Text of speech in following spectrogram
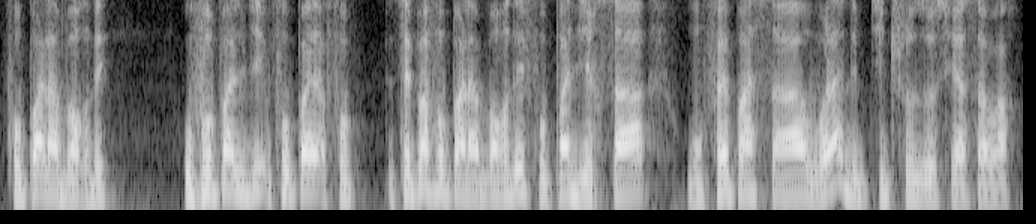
faut pas l'aborder? Ou faut pas le dire Faut pas. Faut, c'est pas faut pas l'aborder. Faut pas dire ça. On fait pas ça. Voilà des petites choses aussi à savoir.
